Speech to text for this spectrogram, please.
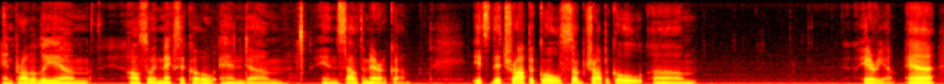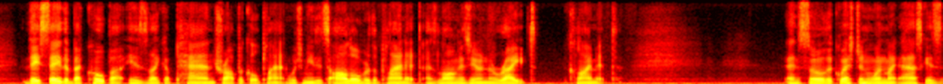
and probably um, also in Mexico and um, in South America. It's the tropical, subtropical um, area. Uh, they say the bacopa is like a pan-tropical plant, which means it's all over the planet as long as you're in the right climate. And so the question one might ask is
